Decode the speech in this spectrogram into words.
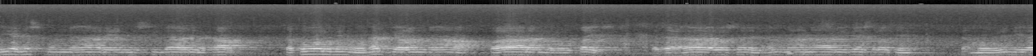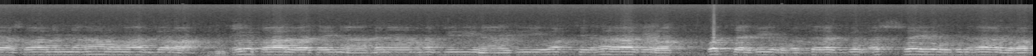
هي نصف النهار عند اشتداد الحر تقول منه هجر النهار قال امرؤ القيس فدعا وسل الهم بجسرة تمور إذا صام النهار وهجرا ويقال أتينا أهلنا مهجرين أي في وقت الهاجرة والتهجير والتهجر السير في الهاجرة.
